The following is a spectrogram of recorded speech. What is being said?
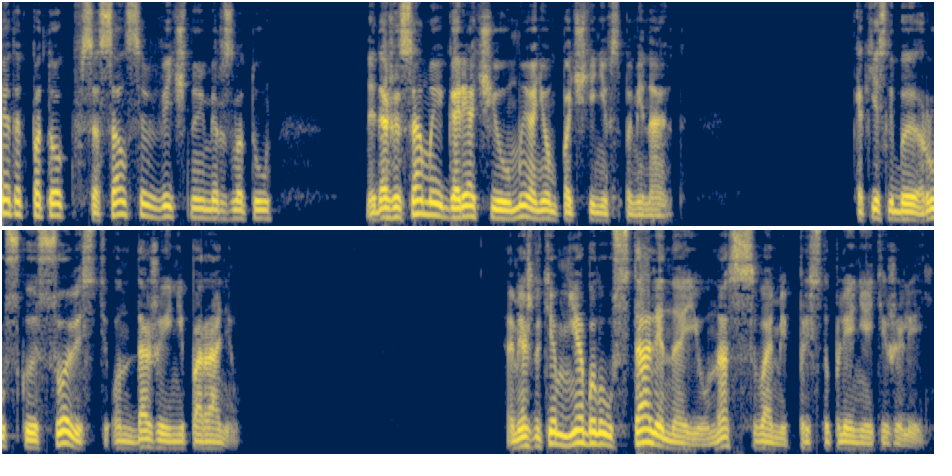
этот поток, всосался в вечную мерзлоту, и даже самые горячие умы о нем почти не вспоминают. Как если бы русскую совесть он даже и не поранил. А между тем не было у Сталина и у нас с вами преступления тяжелей.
